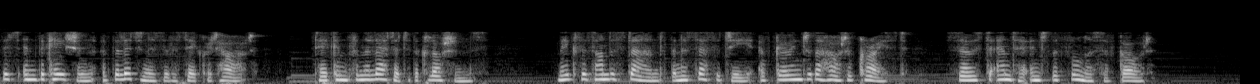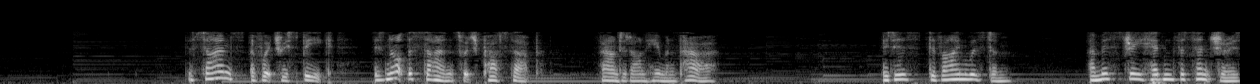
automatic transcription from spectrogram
This invocation of the litanies of the Sacred Heart, taken from the letter to the Colossians, makes us understand the necessity of going to the heart of Christ so as to enter into the fullness of God. The science of which we speak is not the science which puffs up, founded on human power. It is divine wisdom, a mystery hidden for centuries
